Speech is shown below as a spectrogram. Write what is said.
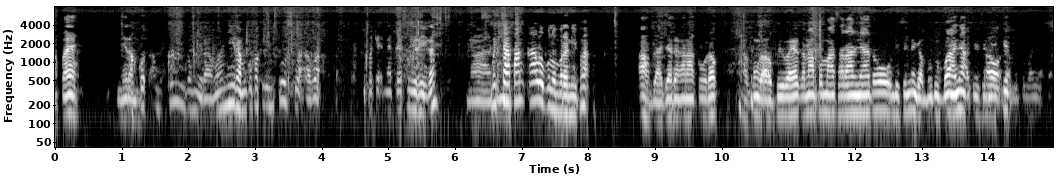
Apa ya? Nyiram. Takut ah, bukan bukan nyiram, nyiram kok pakai infus lah, Pak. Pakai netes sendiri kan? Nah, Mecah pangkal lo belum berani, Pak. ah belajar dengan aku rok aku nggak hobi wae karena pemasarannya tuh di sini nggak butuh banyak sih Oh, sedikit betul banyak. Pak.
